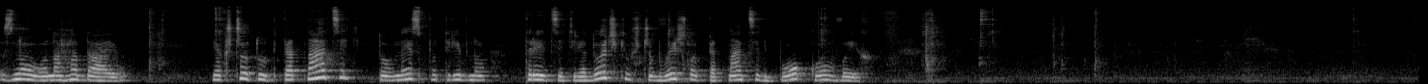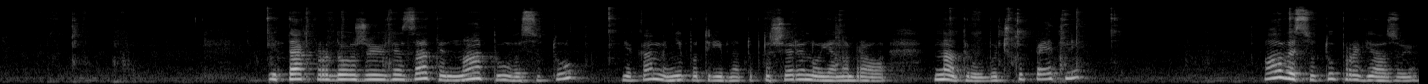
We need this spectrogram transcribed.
знову нагадаю, якщо тут 15, то вниз потрібно 30 рядочків, щоб вийшло 15 бокових. І так продовжую в'язати на ту висоту, яка мені потрібна. Тобто ширину я набрала на трубочку петлі, а висоту пров'язую.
